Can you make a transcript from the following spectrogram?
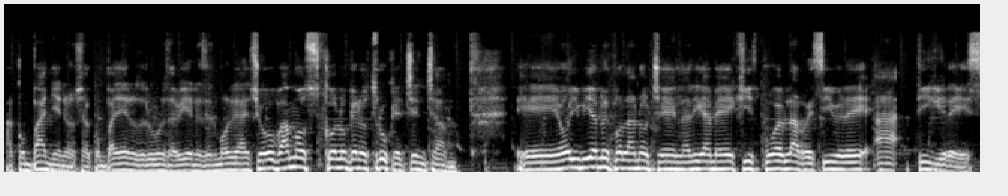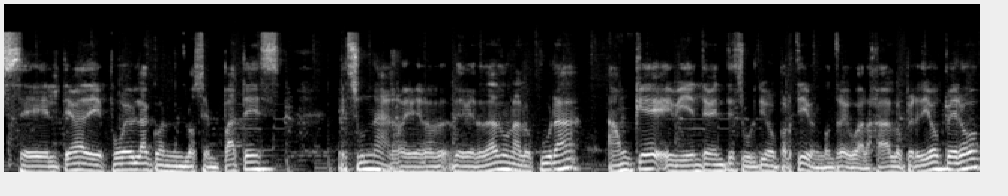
acompáñenos, acompáñenos de lunes a viernes del Morning Show. Vamos con lo que nos truje, Chencha. Eh, hoy viernes por la noche en la Liga MX, Puebla recibe a Tigres. El tema de Puebla con los empates es una de verdad una locura, aunque evidentemente su último partido en contra de Guadalajara lo perdió, pero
